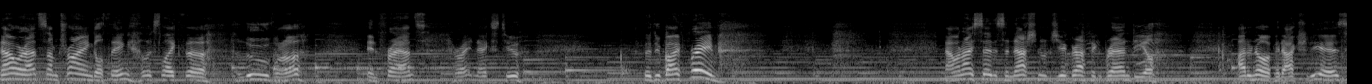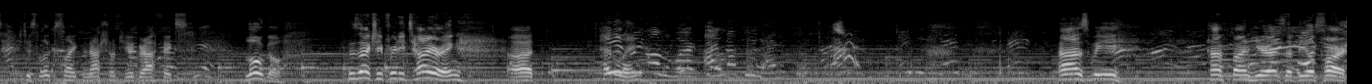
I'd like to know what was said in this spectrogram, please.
Now we're at some triangle thing. It looks like the Louvre in France, right next to the Dubai frame. Now when I said it's a National Geographic brand deal, I don't know if it actually is. It just looks like the National Geographic's logo. This is actually pretty tiring, uh, pedaling doing all the work. I'm not doing anything. as we have fun here at Zabeel Park.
